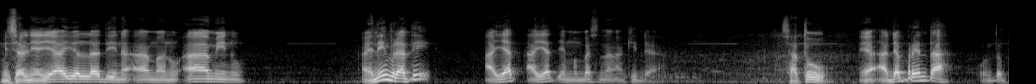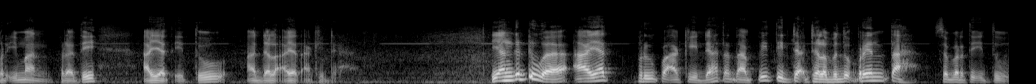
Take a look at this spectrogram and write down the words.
Misalnya ya ayyuhalladzina amanu aminu. Nah, ini berarti ayat-ayat yang membahas tentang akidah. Satu, ya, ada perintah untuk beriman. Berarti ayat itu adalah ayat akidah. Yang kedua, ayat berupa akidah tetapi tidak dalam bentuk perintah seperti itu.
